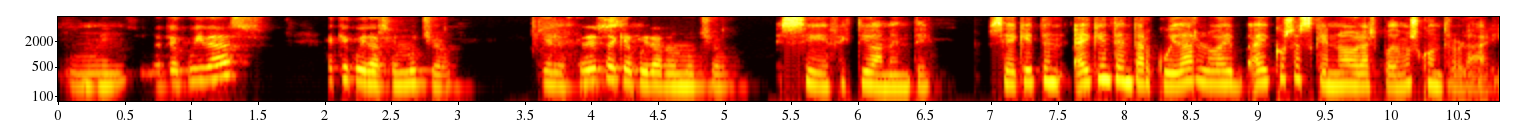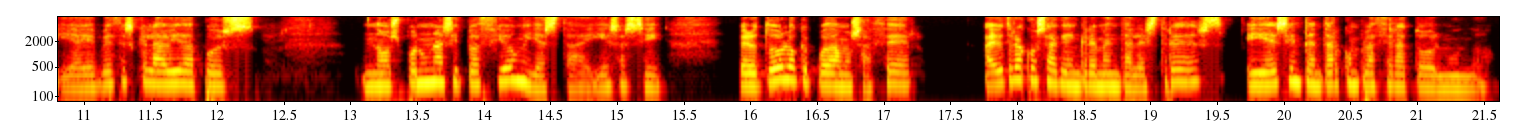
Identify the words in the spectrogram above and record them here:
Si no te cuidas, hay que cuidarse mucho. Y el estrés hay que cuidarlo mucho. Sí, efectivamente. Sí, hay que, hay que intentar cuidarlo. Hay, hay, cosas que no las podemos controlar y hay veces que la vida pues nos pone una situación y ya está, y es así. Pero todo lo que podamos hacer. Hay otra cosa que incrementa el estrés y es intentar complacer a todo el mundo.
